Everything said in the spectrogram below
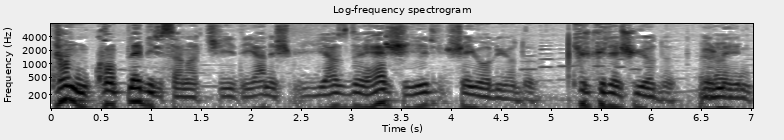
Tam komple bir sanatçıydı. Yani yazdığı her şiir şey oluyordu. Türküleşiyordu. Örneğin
